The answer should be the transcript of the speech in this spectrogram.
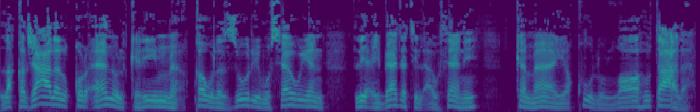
لقد جعل القرآن الكريم قول الزور مساويا لعبادة الأوثان كما يقول الله تعالى.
